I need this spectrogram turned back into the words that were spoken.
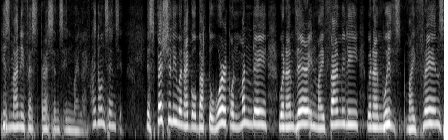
His manifest presence in my life. I don't sense it. Especially when I go back to work on Monday, when I'm there in my family, when I'm with my friends,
